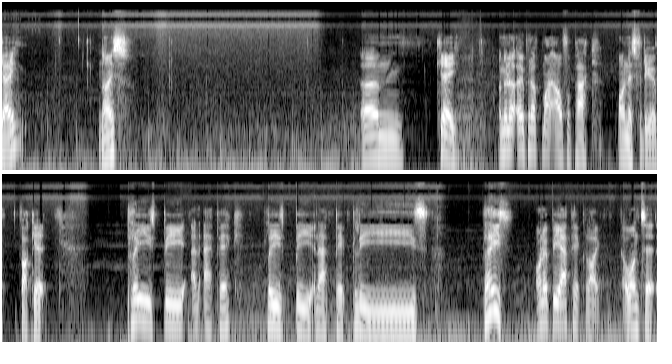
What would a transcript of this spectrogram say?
Okay. Nice. Um. Okay. I'm gonna open up my alpha pack on this video. Fuck it. Please be an epic. Please be an epic. Please. Please. I want to be epic. Like I want it.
